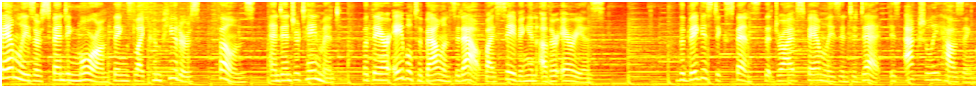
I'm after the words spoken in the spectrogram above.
Families are spending more on things like computers, phones, and entertainment, but they are able to balance it out by saving in other areas. The biggest expense that drives families into debt is actually housing.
